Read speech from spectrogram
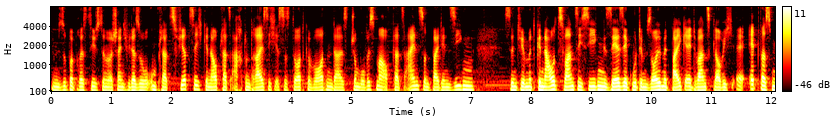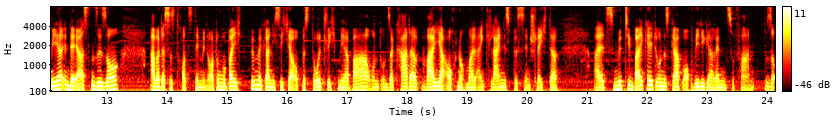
Im Super Prestige sind wir wahrscheinlich wieder so um Platz 40, genau Platz 38 ist es dort geworden. Da ist Jumbo Visma auf Platz 1 und bei den Siegen sind wir mit genau 20 Siegen sehr, sehr gut im Soll. Mit Bike Aid waren es, glaube ich, äh, etwas mehr in der ersten Saison. Aber das ist trotzdem in Ordnung. Wobei ich bin mir gar nicht sicher, ob es deutlich mehr war. Und unser Kader war ja auch nochmal ein kleines bisschen schlechter als mit Team Bike Aid. Und es gab auch weniger Rennen zu fahren. So,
